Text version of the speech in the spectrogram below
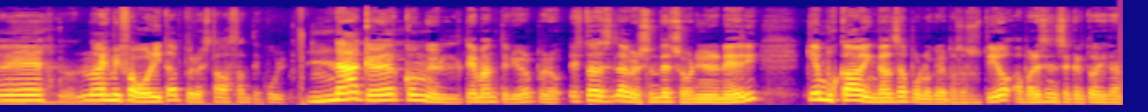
eh, no es mi favorita, pero está bastante cool. Nada que ver con el tema anterior, pero esta es la versión del sobrino de Nedry, quien buscaba venganza por lo que le pasó a su tío. Aparece en Secretos Isla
